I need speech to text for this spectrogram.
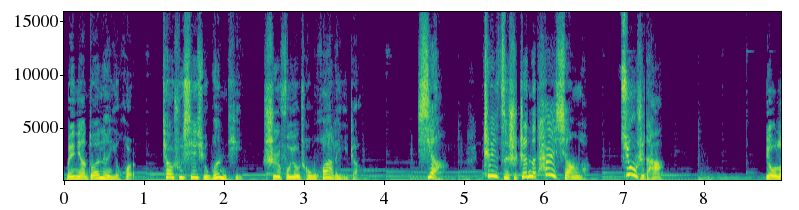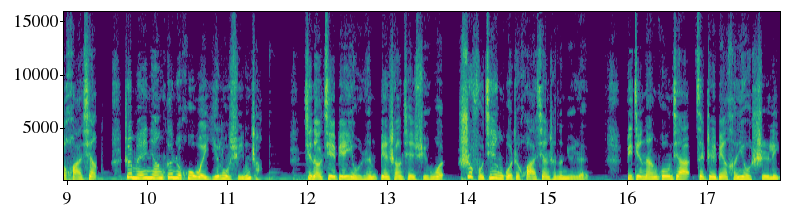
梅娘端量一会儿，挑出些许问题，师傅又重画了一张，像，这次是真的太像了，就是他。有了画像，这梅娘跟着护卫一路寻找。见到街边有人，便上前询问是否见过这画像上的女人。毕竟南宫家在这边很有实力，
